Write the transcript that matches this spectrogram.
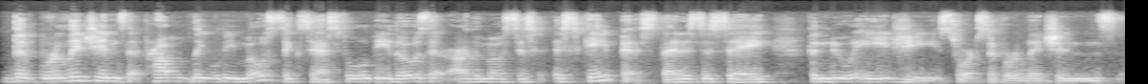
the religions that probably will be most successful will be those that are the most escapist. That is to say, the New Agey sorts of religions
